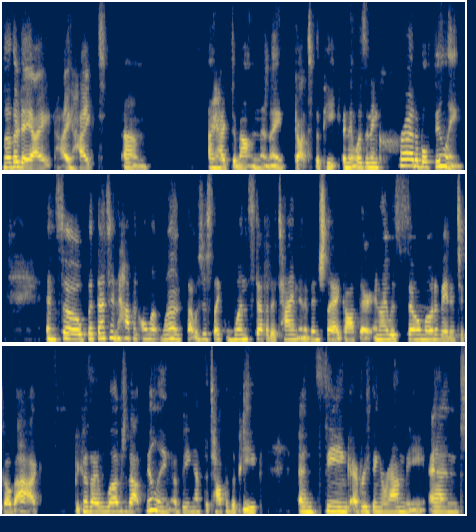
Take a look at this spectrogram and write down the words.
the other day I, I hiked um, I hiked a mountain and I got to the peak and it was an incredible feeling. And so, but that didn't happen all at once. That was just like one step at a time. And eventually I got there and I was so motivated to go back because I loved that feeling of being at the top of the peak and seeing everything around me. And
